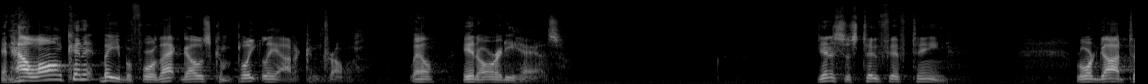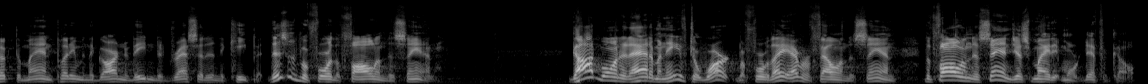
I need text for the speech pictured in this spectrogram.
And how long can it be before that goes completely out of control? Well, it already has. Genesis 2:15 Lord God took the man, put him in the garden of Eden to dress it and to keep it. This is before the fall into sin. God wanted Adam and Eve to work before they ever fell into sin. The fall into sin just made it more difficult.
